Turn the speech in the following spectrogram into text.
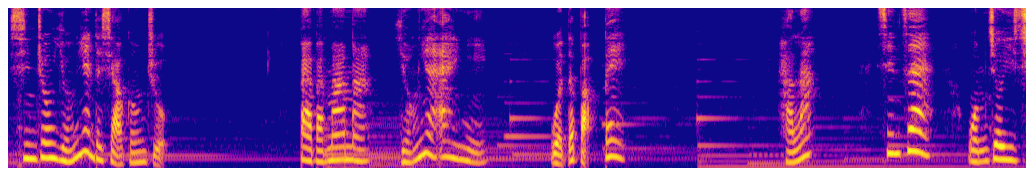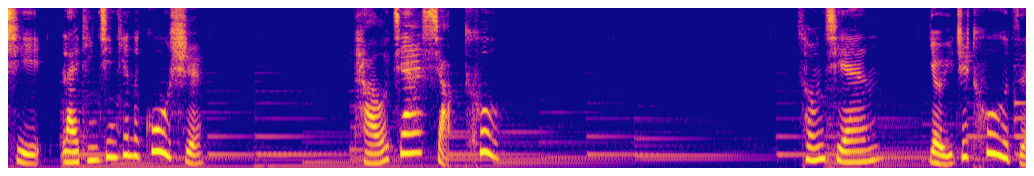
心中永远的小公主。爸爸妈妈永远爱你，我的宝贝。好啦，现在我们就一起来听今天的故事《逃家小兔》。从前有一只兔子，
